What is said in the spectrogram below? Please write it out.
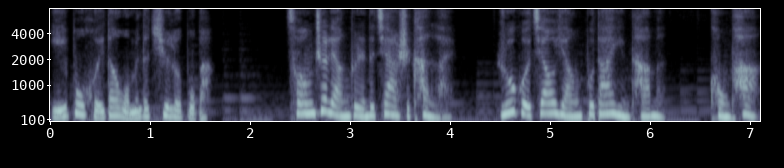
一步回到我们的俱乐部吧。”从这两个人的架势看来，如果骄阳不答应他们，恐怕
